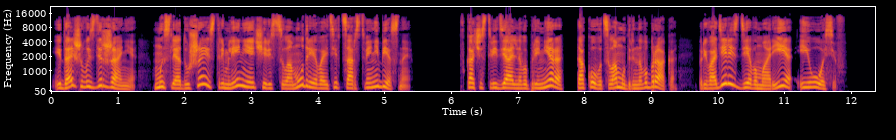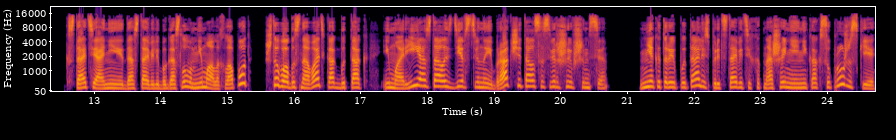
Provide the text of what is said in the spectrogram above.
и дальше воздержание – мысли о душе и стремление через целомудрие войти в Царствие Небесное. В качестве идеального примера такого целомудренного брака приводились Дева Мария и Иосиф. Кстати, они доставили богословам немало хлопот, чтобы обосновать, как бы так и Мария осталась девственной, и брак считался свершившимся. Некоторые пытались представить их отношения не как супружеские,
